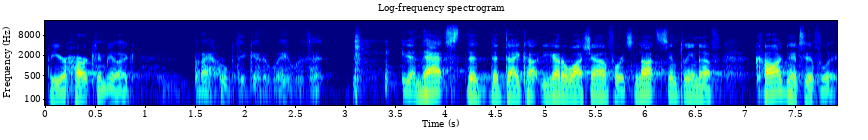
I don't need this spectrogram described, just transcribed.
But your heart can be like, but I hope they get away with it. and that's the, the dichotomy you got to watch out for. It's not simply enough cognitively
